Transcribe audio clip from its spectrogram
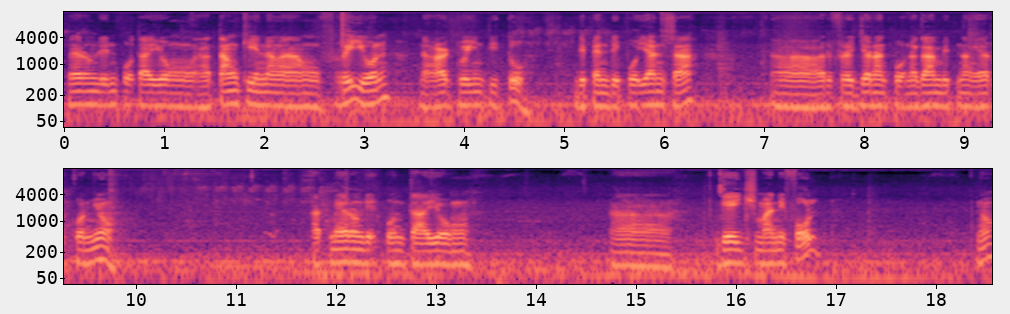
Meron din po tayong uh, tangke ng Freon na R22 depende po yan sa uh, refrigerant po na gamit ng aircon nyo. At meron din po tayong uh, gauge manifold no?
